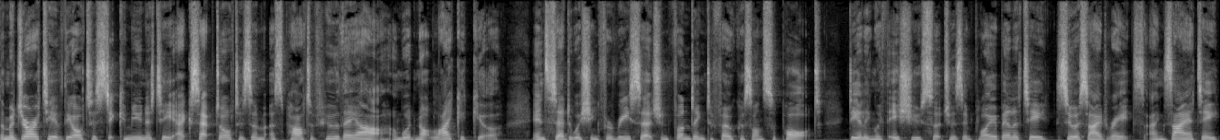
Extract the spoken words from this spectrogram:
the majority of the autistic community accept autism as part of who they are and would not like a cure, instead, wishing for research and funding to focus on support, dealing with issues such as employability, suicide rates, anxiety,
